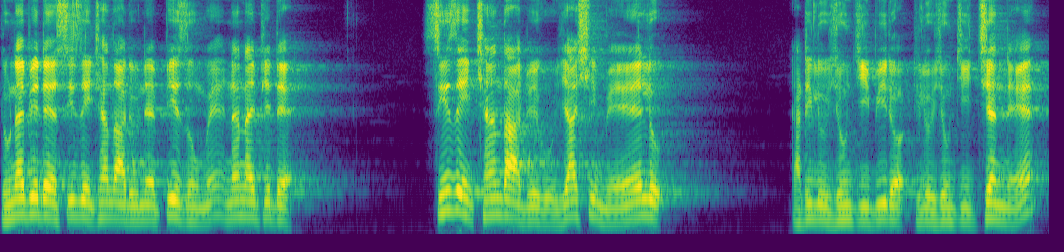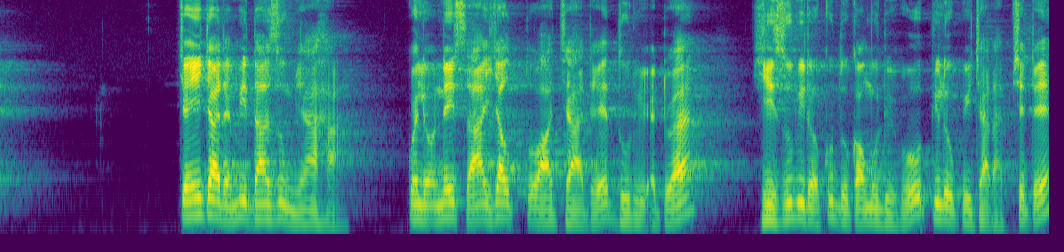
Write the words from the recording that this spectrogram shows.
လူနိုင်ဖြစ်တဲ့စည်းစိမ်ချမ်းသာတွေနဲ့ပြည့်စုံမယ်နတ်နိုင်ဖြစ်တဲ့ စည်းစိမ်ချမ်းသာတွေကိုရရှိမယ်လို့ဒါဒီလိုယုံကြည်ပြီးတော့ဒီလိုယုံကြည်ချက်နဲ့ကြံရည်ကြတဲ့မိသားစုများဟာကွယ်လွန်အိဋ္ဌာရောက်သွားကြတဲ့သူတွေအတွက်ရည်စူးပြီးတော့ကုသိုလ်ကောင်းမှုတွေကိုပြုလုပ်ပေးကြတာဖြစ်တယ်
